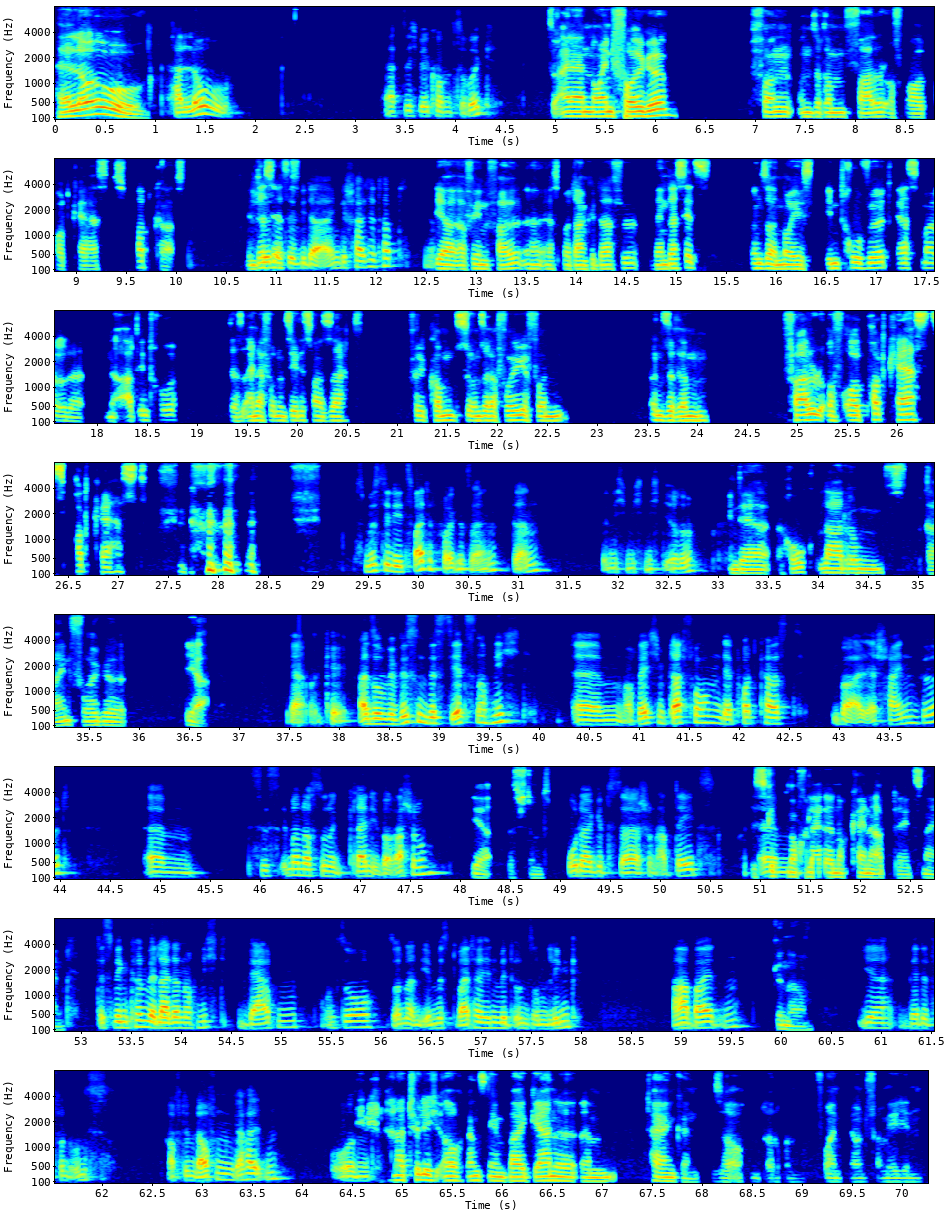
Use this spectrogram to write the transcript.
Hello Hallo. Herzlich willkommen zurück. zu einer neuen Folge von unserem Father of All Podcasts Podcast. Wenn Schön, das dass jetzt, ihr wieder eingeschaltet habt. Ja. ja, auf jeden Fall, äh, erstmal danke dafür. Wenn das jetzt unser neues Intro wird, erstmal, oder eine Art Intro, dass einer von uns jedes Mal sagt, willkommen zu unserer Folge von unserem Father of All Podcasts Podcast. Müsste die zweite Folge sein, dann, wenn ich mich nicht irre. In der Hochladungsreihenfolge, ja, Ja, okay. Also wir wissen bis jetzt noch nicht, ähm, auf welchen Plattformen der Podcast überall erscheinen wird. Ähm, es ist immer noch so eine kleine Überraschung. ja, das stimmt. Oder gibt es da schon Updates? Es gibt Ähm, noch leider noch keine Updates, nein. Deswegen können wir leider noch nicht werben und so, sondern ihr müsst weiterhin mit unserem Link arbeiten. Genau. Ihr werdet von uns auf dem Laufenden gehalten. Und natürlich auch ganz nebenbei gerne ähm, teilen könnt. Also auch mit euren Freunden und Familien.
